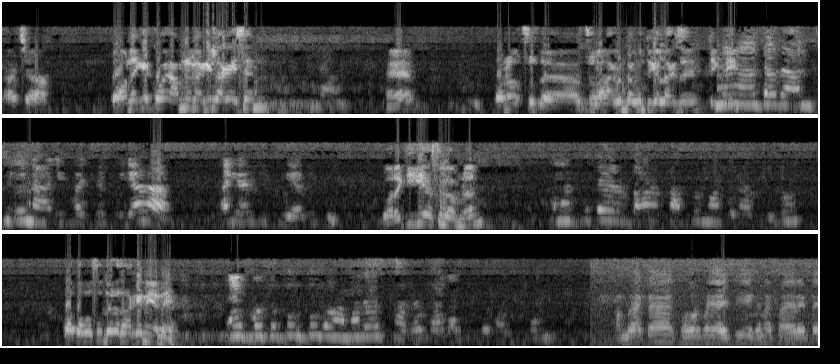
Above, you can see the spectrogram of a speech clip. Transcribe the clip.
আচ্ছা। তো অনেকে কয় আপনি নাকি লাগাইছেন? হ্যাঁ? কোন চুলা আগুনটা কোন দিকে লাগছে? ঠিক নেই? কি ঘরে কি কি আসছিল আপনার? কত বছর ধরে থাকেন এনে এক বছর পর্যন্ত আমার আমরা একটা খবর পাই আইছি, এখানে ফায়ার একটা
